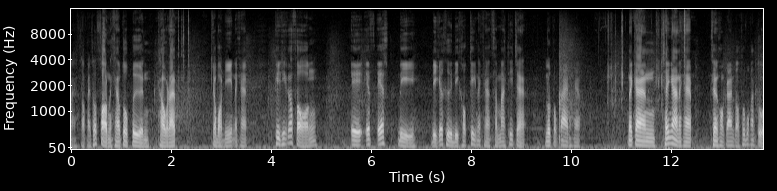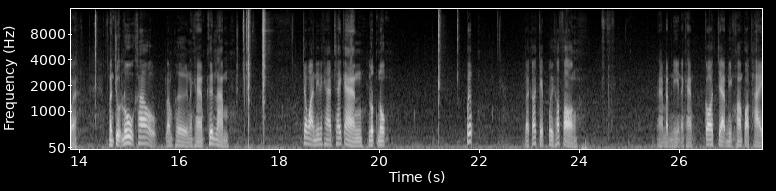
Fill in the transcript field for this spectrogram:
มาต่อไปทดสอบนะครับตัวปืนเทารัดกระบอกนี้นะครับ PT ก็ 2 AFS D ดีก็คือ decocking นะครับ สามารถที่จะลดลงได้นะครับ ในการใช้งานนะครับ เชิงของการต่อสู้ป้องกันตัว บรรจุลูกเข้าลำเพลิงนะครับ ขึ้นลำจังหวะนี้นะครับใช้การลดนกปุ๊บแล้วก็เก็บปืนเข้าซองนะแบบนี้นะครับก็จะมีความปลอดภัย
